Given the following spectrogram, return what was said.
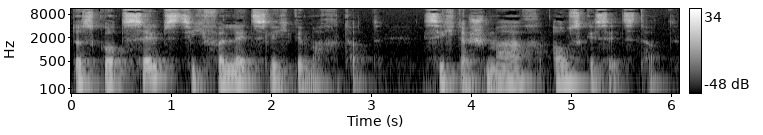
dass Gott selbst sich verletzlich gemacht hat sich der Schmach ausgesetzt hat.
